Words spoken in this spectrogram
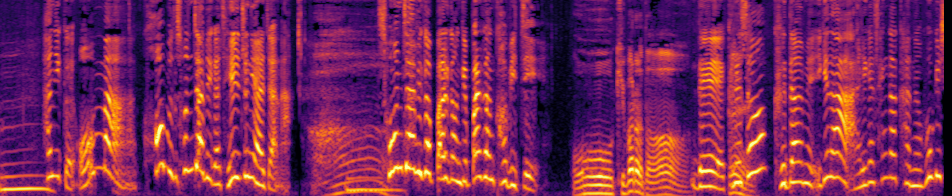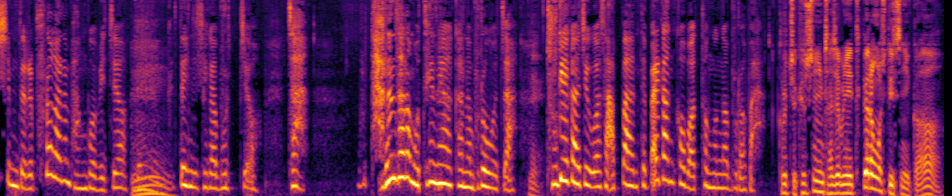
음. 하니까 엄마 컵은 손잡이가 제일 중요하잖아. 아. 손잡이가 빨간 게 빨간 컵이지. 오, 기발하다. 네, 그래서 그 다음에 이게 다 아이가 생각하는 호기심들을 풀어가는 방법이죠. 네. 그때 이제 제가 묻죠. 자, 다른 사람 어떻게 생각하나 물어보자. 네. 두개 가지고 가서 아빠한테 빨간 컵 어떤 건가 물어봐. 그렇죠. 교수님 자제분이 특별한 걸 수도 있으니까.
